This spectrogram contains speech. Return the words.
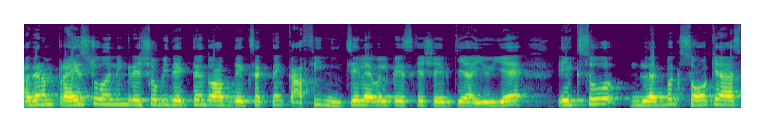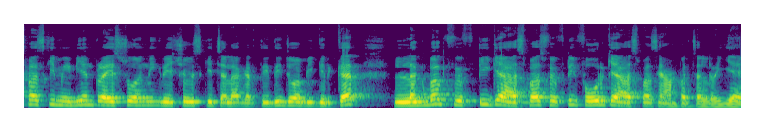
अगर हम प्राइस टू अर्निंग रेशियो भी देखते हैं तो आप देख सकते हैं काफ़ी नीचे लेवल पे इसके शेयर की आई हुई है। 100 लगभग 100 के आसपास की medium price to earning ratio इसकी चला करती थी, जो अभी गिरकर लगभग 50 के आसपास 54 के आसपास यहाँ पर चल रही है।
